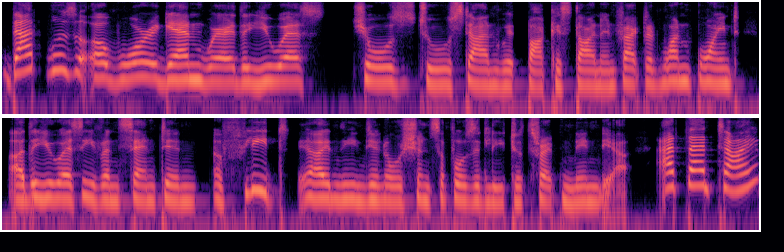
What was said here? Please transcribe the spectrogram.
That was a war again where the US chose to stand with Pakistan. In fact, at one point, uh, the US even sent in a fleet uh, in the Indian Ocean, supposedly to threaten India. At that time,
